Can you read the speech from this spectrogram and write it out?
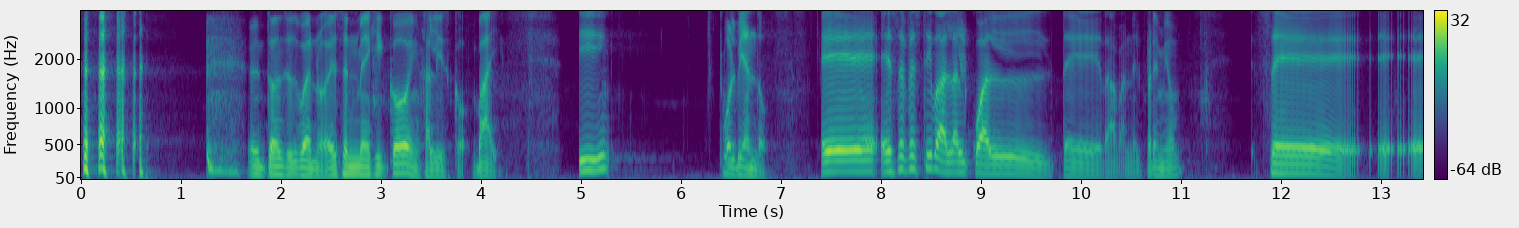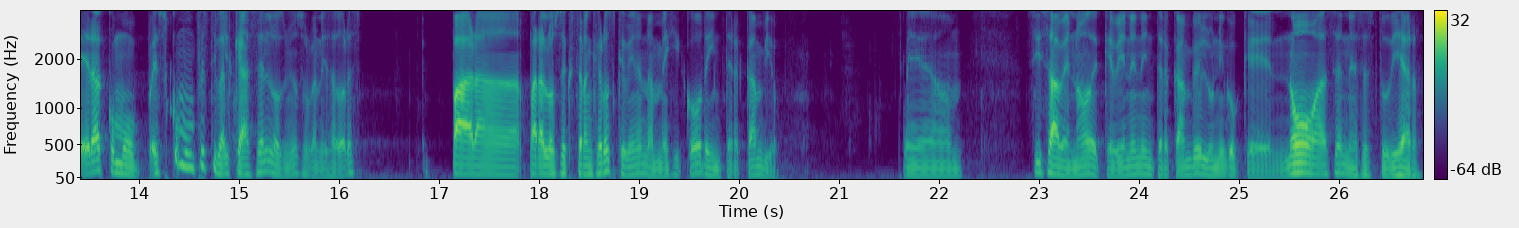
Entonces, bueno, es en México, en Jalisco. Bye. Y volviendo. Eh, ese festival al cual te daban el premio se eh, era como es como un festival que hacen los mismos organizadores para, para los extranjeros que vienen a México de intercambio. Em, sí saben, ¿no? De que vienen de intercambio y lo único que no hacen es estudiar.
